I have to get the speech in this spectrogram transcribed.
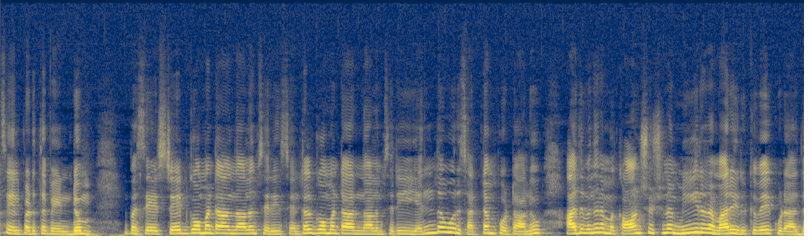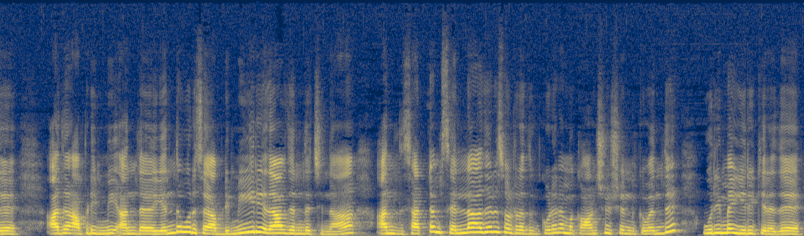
செயல்படுத்த வேண்டும். இப்போ சே ஸ்டேட் கவர்மெண்ட்டாக இருந்தாலும் சரி சென்ட்ரல் கவர்மெண்ட்டாக இருந்தாலும் சரி எந்த ஒரு சட்டம் போட்டாலும் அது வந்து நம்ம கான்ஸ்டியூஷனை மீறுற மாதிரி இருக்கவே கூடாது. அது அப்படி மீ அந்த எந்த ஒரு ச- அப்படி மீறி ஏதாவது இருந்துச்சுன்னா அந்த சட்டம் செல்லாதுன்னு சொல்கிறதுக்கு கூட நம்ம கான்ஸ்டியூஷனுக்கு வந்து உரிமை இருக்கிறது.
